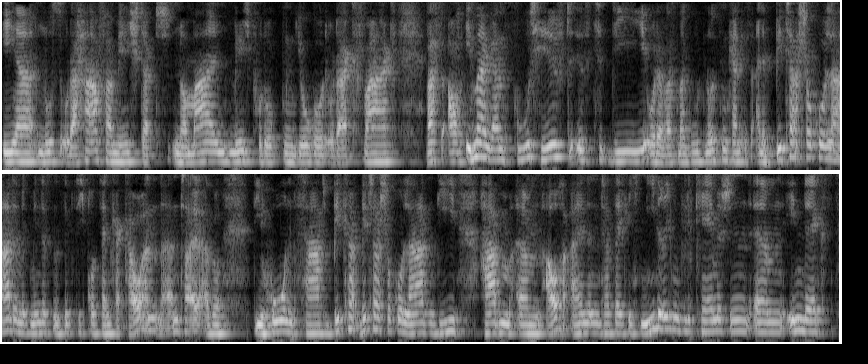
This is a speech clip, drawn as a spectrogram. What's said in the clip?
eher Nuss- oder Hafermilch statt normalen Milchprodukten, Joghurt oder Quark. Was auch immer ganz gut hilft, ist die, oder was man gut nutzen kann, ist eine Bitterschokolade mit mindestens 70 Prozent Kakaoanteil. Also die hohen zart Bitterschokoladen, die haben haben ähm, auch einen tatsächlich niedrigen glykämischen ähm, Index,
